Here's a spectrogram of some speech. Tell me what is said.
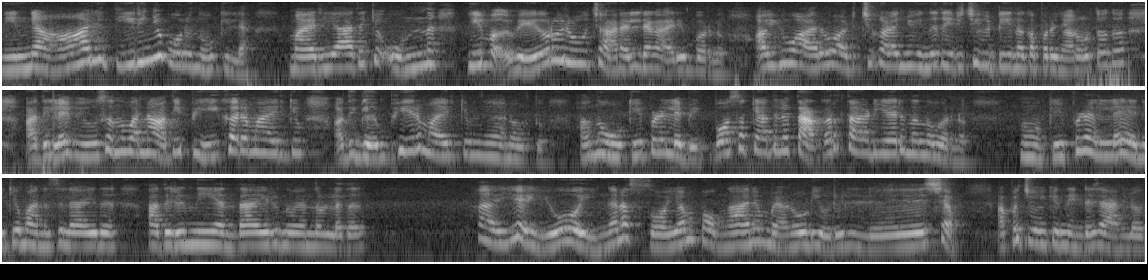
നിന്നെ ആരും തിരിഞ്ഞു പോലും നോക്കില്ല. മര്യാദയ്ക്ക് ഒന്ന് നീ വേറൊരു ചാനലിന്റെ കാര്യം പറഞ്ഞു. അയ്യോ ആരോ അടിച്ചു കളഞ്ഞു ഇന്ന് തിരിച്ചു കിട്ടി എന്നൊക്കെ പറഞ്ഞു. ഞാൻ ഓർത്തത് അതിലെ വ്യൂസ് എന്ന് പറഞ്ഞാൽ അതിഭീകരമായിരിക്കും അതിഗംഭീരമായിരിക്കും എന്ന് ഞാൻ ഓർത്തു. അത് നോക്കിയപ്പോഴല്ലേ ബിഗ് ബോസ് ഒക്കെ അതിൽ തകർത്താടിയായിരുന്നു എന്ന് പറഞ്ഞു. നോക്കിയപ്പോഴല്ലേ എനിക്ക് മനസ്സിലായത് അതിൽ നീ എന്തായിരുന്നു എന്നുള്ളത്. അയ്യോ ഇങ്ങനെ സ്വയം പൊങ്ങാനും വേണോടി ഒരു ലേശം. അപ്പം ചോദിക്കും നിന്റെ ചാനലോ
